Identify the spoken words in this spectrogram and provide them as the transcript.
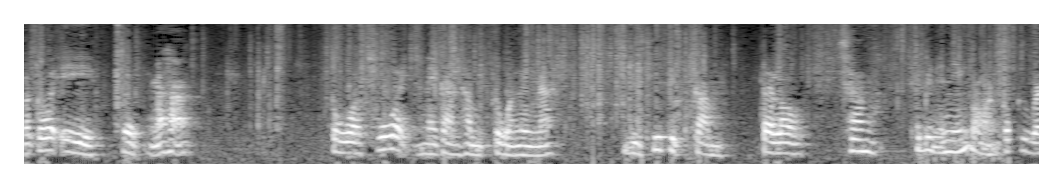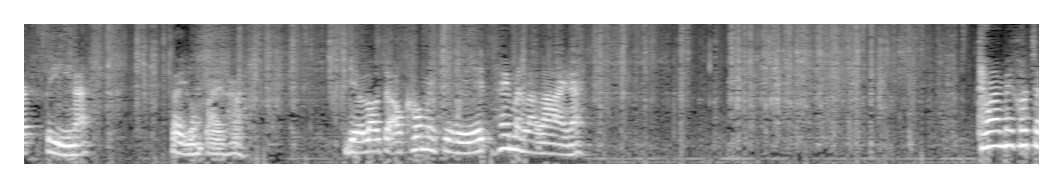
แล้วก็ A หกนะคะ ตัวช่วยในการทำอีกตัวหนึ่งนะ อยู่ที่สิบกรัม แต่เราช่างที่เป็นอันนี้ก่อนก็คือว็กซีนะ ใส่ลงไปค่ะ เดี๋ยวเราจะเอาเข้าไมโครเวฟให้มันละลายนะ ถ้าไม่เข้าใจ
